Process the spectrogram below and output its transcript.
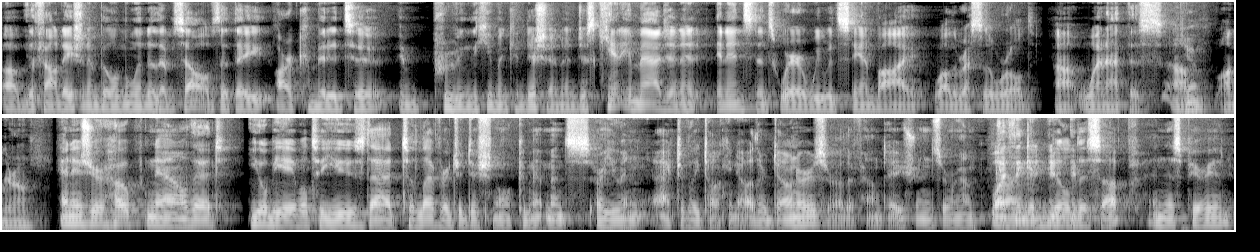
of the foundation and Bill and Melinda themselves that they are committed to improving the human condition and just can't imagine an, an instance where we would stand by while the rest of the world uh, went at this um, yeah. on their own. And is your hope now that you'll be able to use that to leverage additional commitments? Are you in actively talking to other donors or other foundations around well, trying I think to it, build it, this up in this period?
